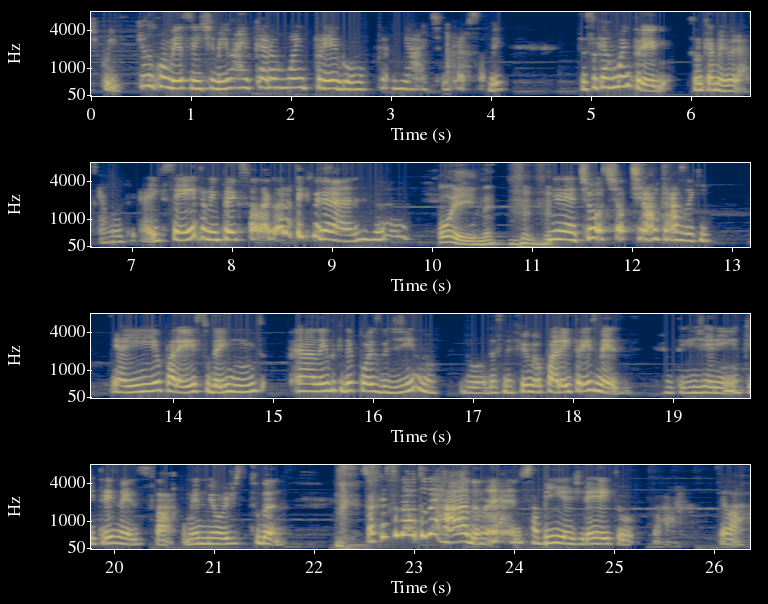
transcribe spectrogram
Tipo isso. Porque no começo a gente é meio, ah, eu quero arrumar emprego, eu minha arte, não quero saber. Você só quer arrumar emprego, você não quer melhorar, você quer arrumar emprego. Aí você entra no emprego e fala, agora eu tenho que melhorar, né? Oi, né? É, deixa eu, deixa eu tirar o atraso daqui. E aí eu parei, estudei muito. É, lembro que depois do Dino, do, da Cinefilme, eu parei três meses. Juntei um dinheirinho, fiquei três meses lá, comendo miojo, estudando. Só que eu estudava tudo errado, né? Não sabia direito, ah, sei lá.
